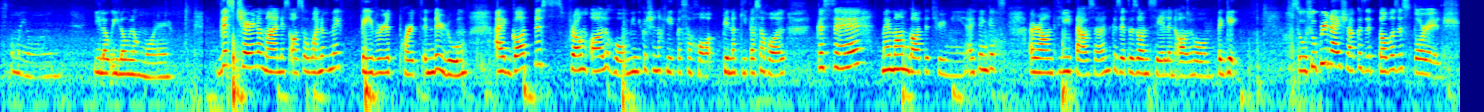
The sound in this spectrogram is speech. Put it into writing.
Gusto mo yun? Ilaw-ilaw lang more. This chair naman is also one of my favorite parts in the room. I got this from All Home. Hindi ko siya nakita sa hall, pinakita sa hall. Kasi, my mom got it for me. I think it's around 3,000 because it was on sale in All Home. The gig. So, super nice siya because it doubles as storage.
